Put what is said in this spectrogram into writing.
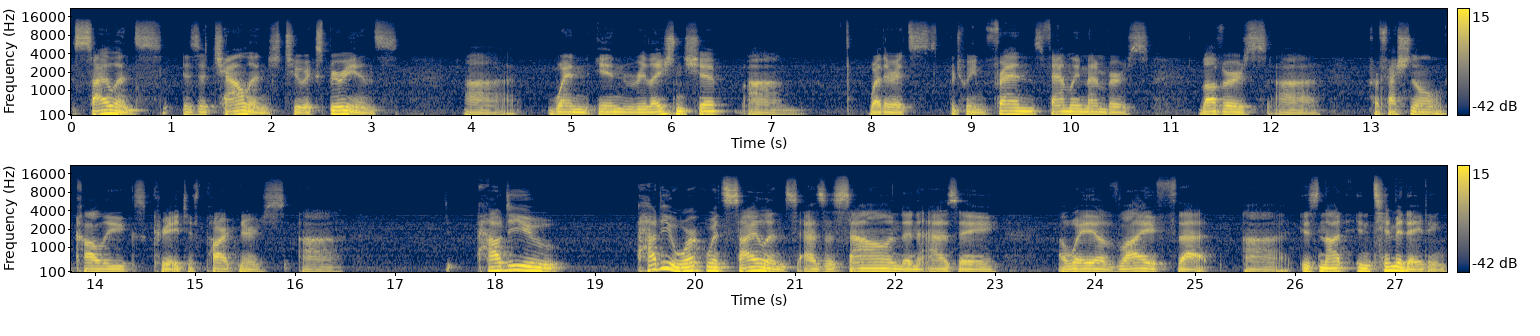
silence is a challenge to experience uh, when in relationship, um, whether it's between friends, family members, lovers, uh, professional colleagues, creative partners. Uh, how do you how do you work with silence as a sound and as a a way of life that uh, is not intimidating?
